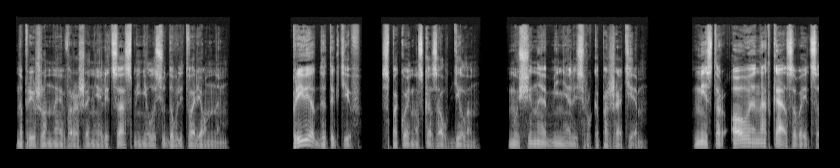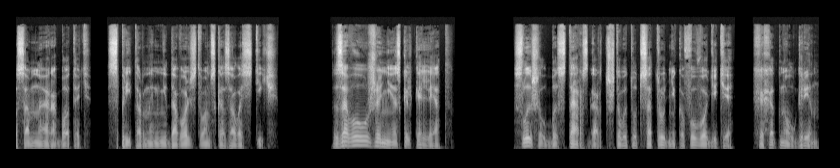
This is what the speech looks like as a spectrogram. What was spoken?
Напряженное выражение лица сменилось удовлетворенным. «Привет, детектив», — спокойно сказал Дилан. Мужчины обменялись рукопожатием. «Мистер Оуэн отказывается со мной работать», — с приторным недовольством сказала Стич. «Зову уже несколько лет». «Слышал бы, Старсгард, что вы тут сотрудников уводите», — хохотнул Грин.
